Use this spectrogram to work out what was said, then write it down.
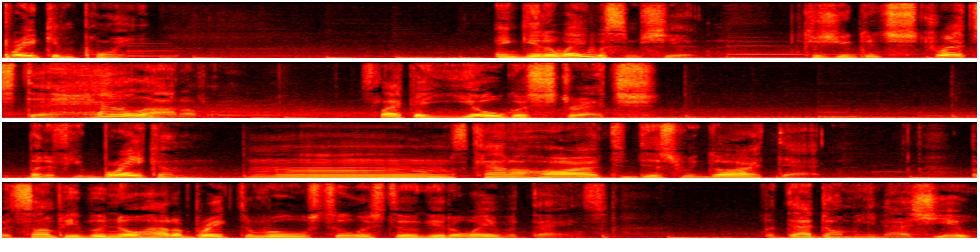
breaking point and get away with some shit because you can stretch the hell out of them. It's like a yoga stretch. But if you break them, mm, it's kind of hard to disregard that. But some people know how to break the rules too and still get away with things. But that don't mean that's you.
